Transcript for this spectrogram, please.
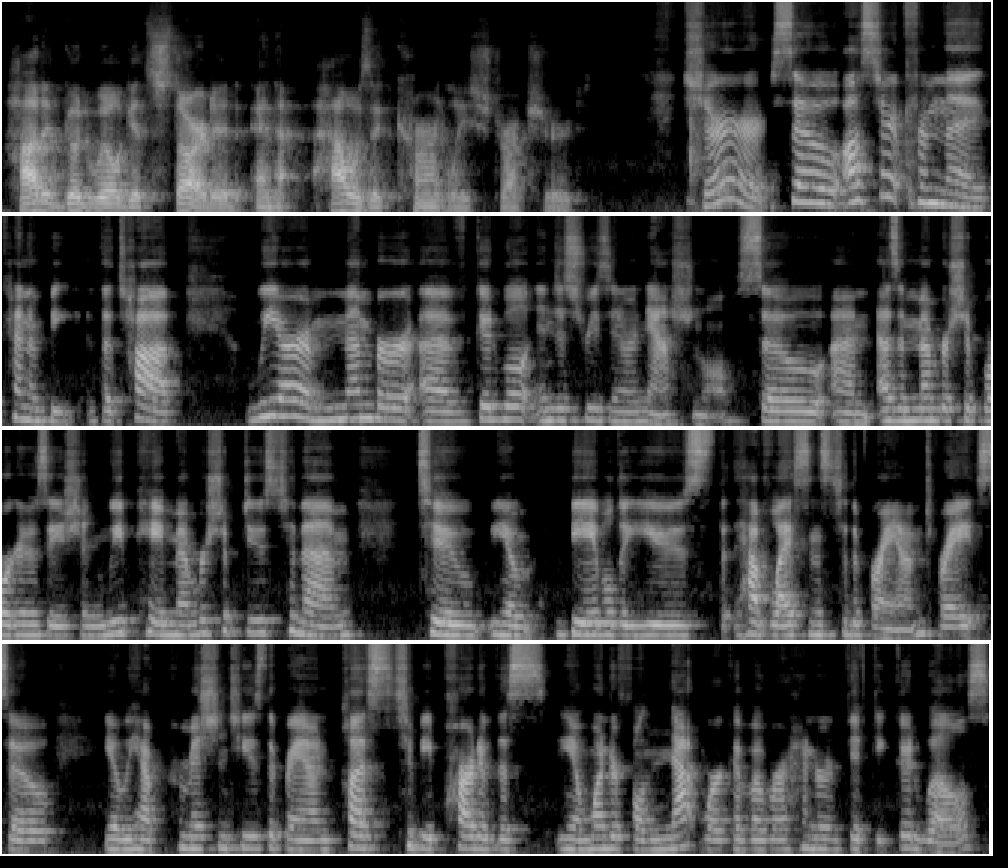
how did Goodwill get started and how is it currently structured? Sure. So I'll start from the kind of be, the top. We are a member of Goodwill Industries International. So um, as a membership organization, we pay membership dues to them to you know be able to use have license to the brand, right? So you know we have permission to use the brand plus to be part of this you know wonderful network of over 150 Goodwills.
